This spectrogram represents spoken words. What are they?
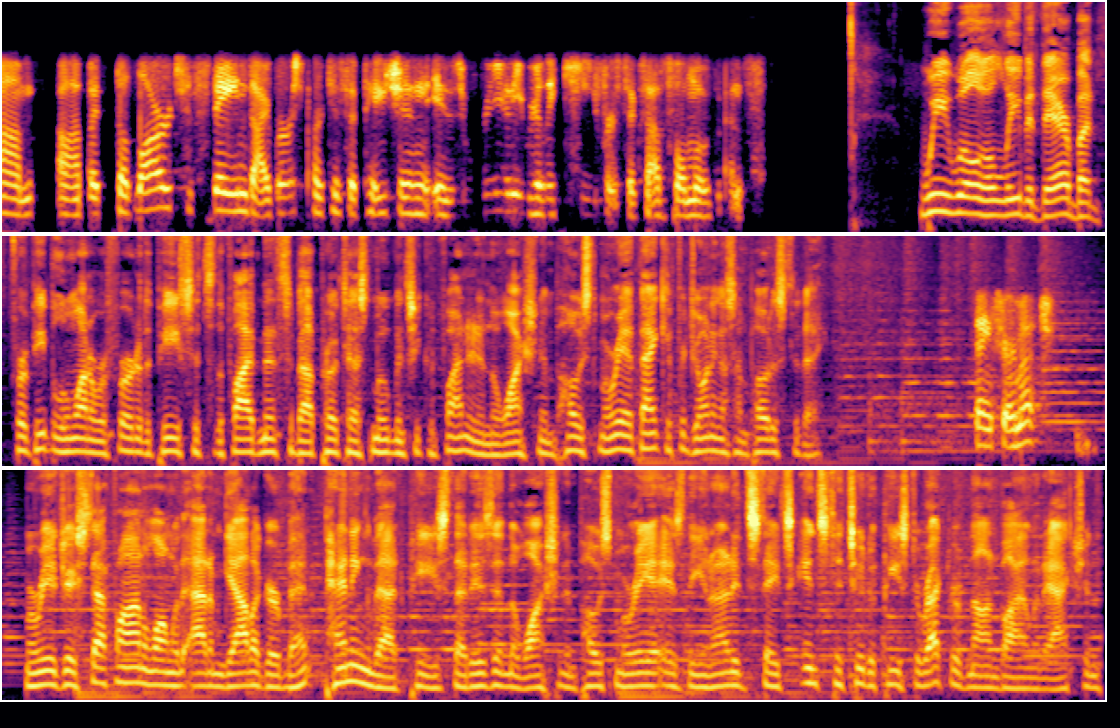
um, uh, but the large, sustained, diverse participation is really, really key for successful movements. We will leave it there, but for people who want to refer to the piece, it's the five myths about protest movements. You can find it in the Washington Post. Maria, thank you for joining us on POTUS today. Thanks very much. Maria J. Stephan, along with Adam Gallagher, penning that piece that is in the Washington Post. Maria is the United States Institute of Peace Director of Nonviolent Action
